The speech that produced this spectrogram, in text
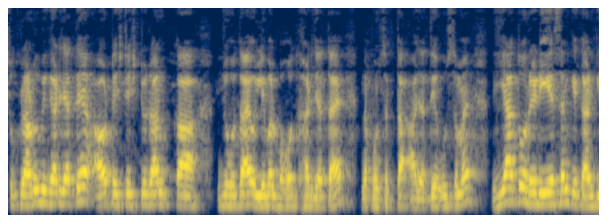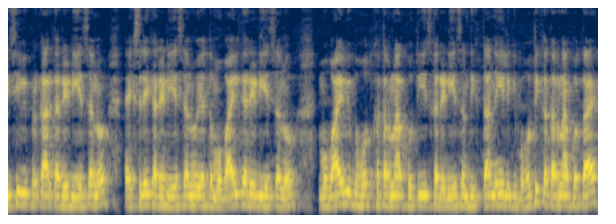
शुक्राणु भी घट जाते हैं और टेस्टेस्टोरान का जो होता है वो लेवल बहुत घट जाता है, नपुंसकता आ जाती है उस समय। या तो रेडिएशन के कारण, किसी भी प्रकार का रेडिएशन हो, एक्सरे का रेडिएशन हो या तो मोबाइल का रेडिएशन हो, मोबाइल भी बहुत खतरनाक होती है, इसका रेडिएशन दिखता नहीं है, लेकिन बहुत ही खतरनाक होता है।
